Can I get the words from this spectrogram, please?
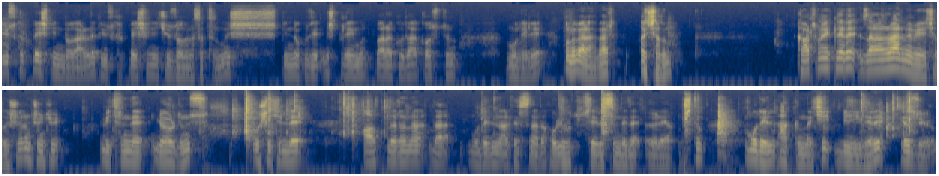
e, 145 bin dolarlık, 145 bin 200 dolara satılmış 1970 Plymouth Barracuda kostüm modeli. Bunu beraber açalım. Kartonetlere zarar vermemeye çalışıyorum çünkü vitrinde gördünüz. O şekilde altlarına da modelin arkasına da Hollywood serisinde de öyle yapmıştım. Model hakkındaki bilgileri yazıyorum.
